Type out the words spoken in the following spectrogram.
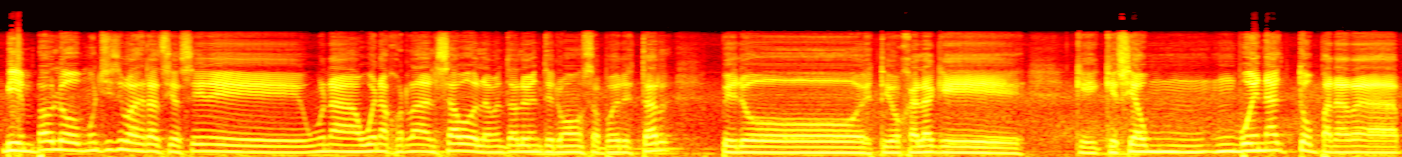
Bien, Pablo, muchísimas gracias. Eh. Una buena jornada el sábado, lamentablemente no vamos a poder estar, pero este, ojalá que, sea un, un, buen acto para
